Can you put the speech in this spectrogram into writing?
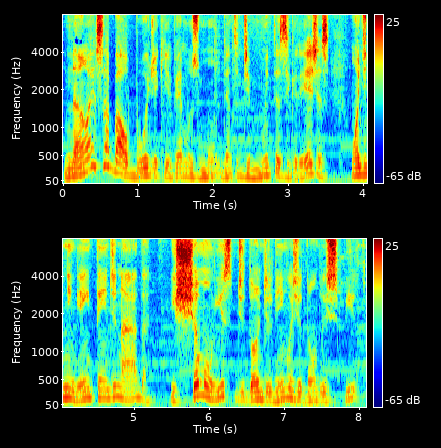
Não essa balbúrdia que vemos dentro de muitas igrejas onde ninguém entende nada e chamam isso de dom de línguas, de dom do Espírito.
